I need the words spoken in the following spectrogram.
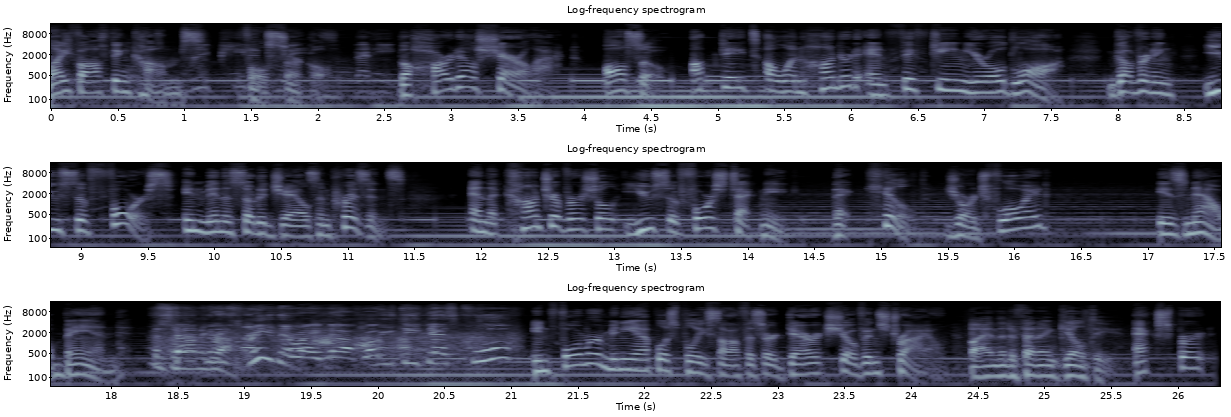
Life often comes full circle. The Hardel Sherrell Act also updates a 115 year old law governing use of force in Minnesota jails and prisons, and the controversial use of force technique that killed George Floyd is now banned. Stop breathing right now, bro. You think that's cool? In former Minneapolis police officer Derek Chauvin's trial, find the defendant guilty. Expert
